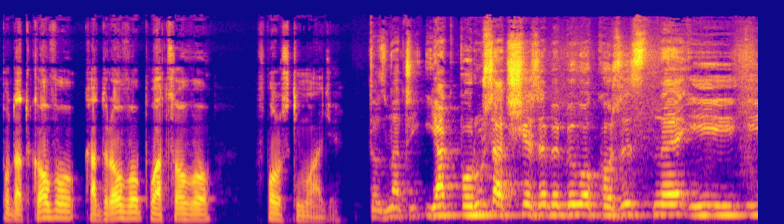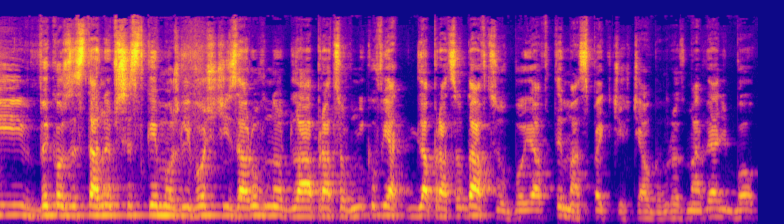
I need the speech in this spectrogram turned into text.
podatkowo, kadrowo, płacowo w Polskim Ładzie? To znaczy, jak poruszać się, żeby było korzystne i, i wykorzystane wszystkie możliwości, zarówno dla pracowników, jak i dla pracodawców, bo ja w tym aspekcie chciałbym rozmawiać, bo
